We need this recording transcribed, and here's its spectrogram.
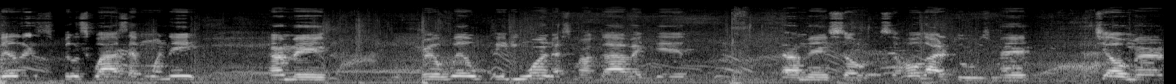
Villains, Villain Squad 718. I mean, Real Will 81. That's my guy right there. I mean, so it's a whole lot of dudes, man. Joe, man,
